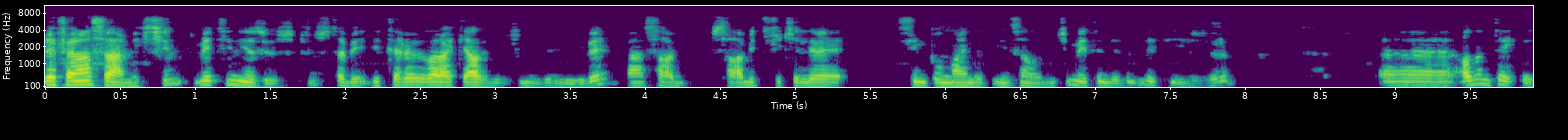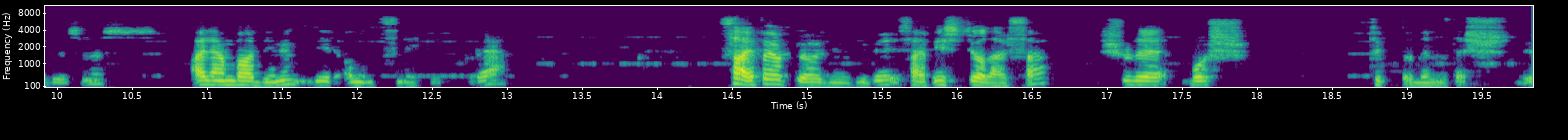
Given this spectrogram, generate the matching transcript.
referans vermek için metin yazıyorsunuz. Tabii literal olarak yazmıyorsunuz dediğim gibi. Ben sabit, fikirli ve simple minded bir insan olduğum için metin dedim. Metin yazıyorum. Ee, alıntı eklediyorsunuz. Alan Badiou'nun bir alıntısını ekledik buraya. Sayfa yok gördüğünüz gibi. Sayfa istiyorlarsa şuraya boş tıkladığınızda e,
